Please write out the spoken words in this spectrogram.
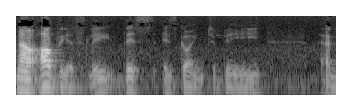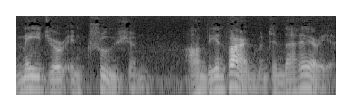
Now, obviously, this is going to be a major intrusion on the environment in that area.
